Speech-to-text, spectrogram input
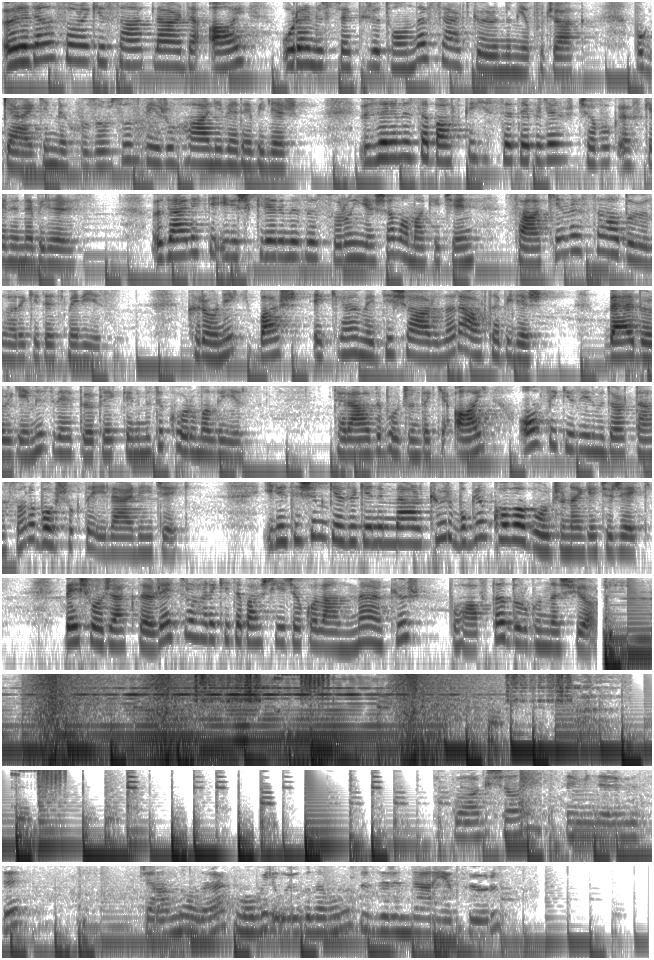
Öğleden sonraki saatlerde Ay, Uranüs ve Plüton'da sert görünüm yapacak. Bu gergin ve huzursuz bir ruh hali verebilir. Üzerimizde baskı hissedebilir, çabuk öfkelenebiliriz. Özellikle ilişkilerimizde sorun yaşamamak için sakin ve sağduyulu hareket etmeliyiz. Kronik baş, eklem ve diş ağrıları artabilir. Bel bölgemiz ve böbreklerimizi korumalıyız. Terazi burcundaki ay 18-24'ten sonra boşlukta ilerleyecek. İletişim gezegeni Merkür bugün Kova burcuna geçecek. 5 Ocak'ta retro harekete başlayacak olan Merkür bu hafta durgunlaşıyor. Bu akşam seminerimizi canlı olarak mobil uygulamamız üzerinden yapıyoruz.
